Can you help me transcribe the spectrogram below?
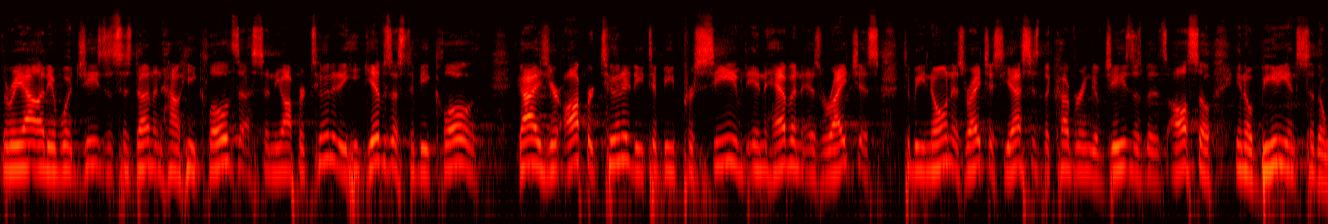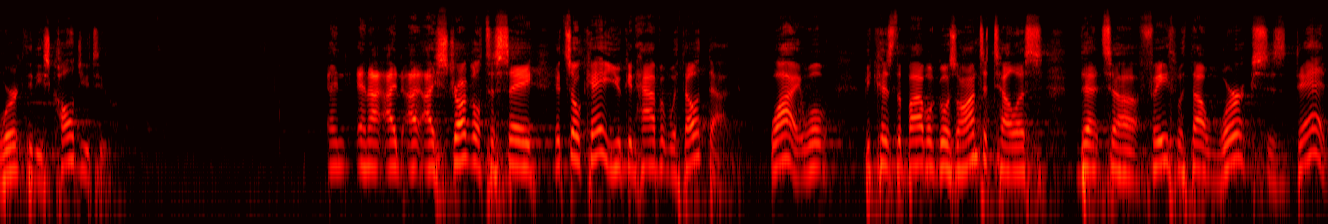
the reality of what Jesus has done and how he clothes us and the opportunity he gives us to be clothed. Guys, your opportunity to be perceived in heaven as righteous, to be known as righteous, yes, is the covering of Jesus, but it's also in obedience to the work that he's called you to. And, and I, I, I struggle to say it's okay, you can have it without that. Why? Well, because the Bible goes on to tell us that uh, faith without works is dead.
